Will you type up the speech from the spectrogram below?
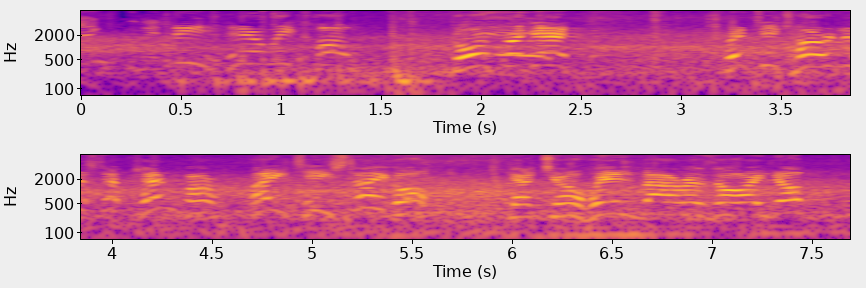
Thanks a million. Here we come. Don't forget, 23rd of September, IT Sligo. Get your wheelbarrows oiled up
